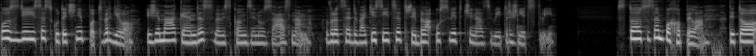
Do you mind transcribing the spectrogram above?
Později se skutečně potvrdilo, že má Candace ve Wisconsinu záznam. V roce 2003 byla usvědčena z výtržnictví. Z toho, co jsem pochopila, tyto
